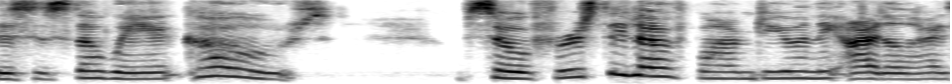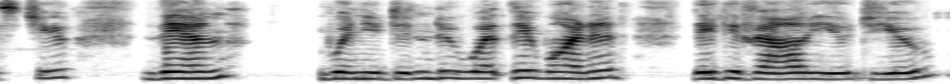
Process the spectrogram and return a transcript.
This is the way it goes. So first they love bombed you and they idolized you. Then when you didn't do what they wanted, they devalued you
